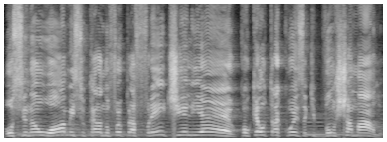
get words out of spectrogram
Ou senão o homem, se o cara não for para frente, ele é qualquer outra coisa que vão chamá-lo.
